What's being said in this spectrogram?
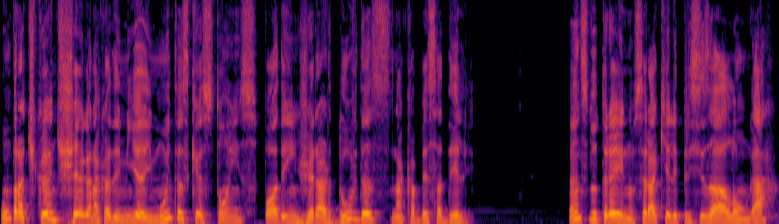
Um praticante chega na academia e muitas questões podem gerar dúvidas na cabeça dele. Antes do treino, será que ele precisa alongar?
